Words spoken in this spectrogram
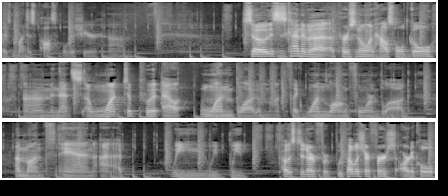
as much as possible this year. Um, so this is kind of a, a personal and household goal, um, and that's I want to put out one blog a month, like one long form blog a month, and I, we we we posted our we published our first article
